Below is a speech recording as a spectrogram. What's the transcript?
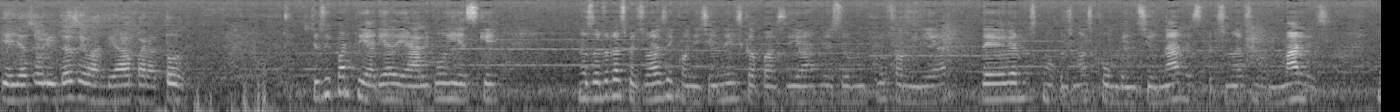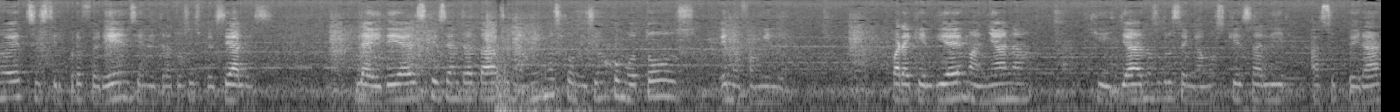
Y ella solita se bandeaba para todo. Yo soy partidaria de algo y es que nosotros las personas en condición de discapacidad, nuestro núcleo familiar debe vernos como personas convencionales, personas normales. No debe existir preferencia ni tratos especiales. La idea es que sean tratadas en la misma condición como todos en la familia, para que el día de mañana, que ya nosotros tengamos que salir a superar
